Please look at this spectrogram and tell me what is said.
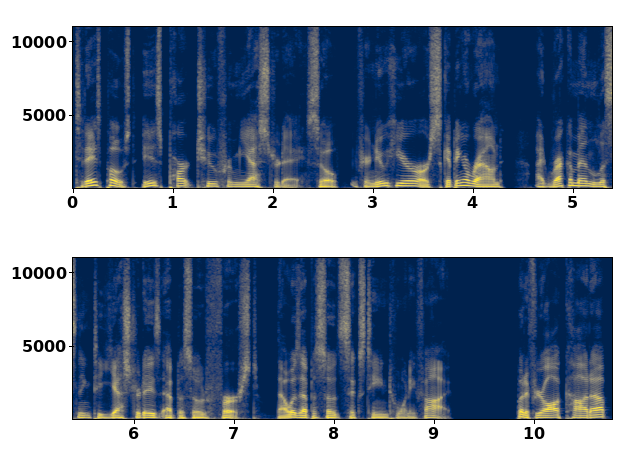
today's post is part two from yesterday, so if you're new here or skipping around, I'd recommend listening to yesterday's episode first. That was episode 1625. But if you're all caught up,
